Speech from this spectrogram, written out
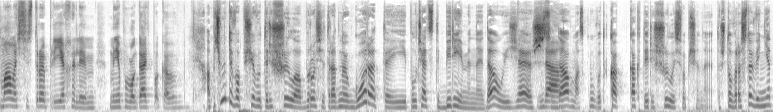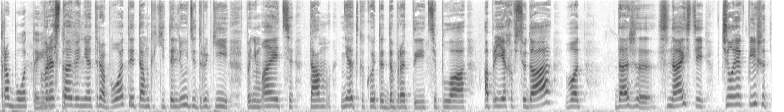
мама с сестрой приехали мне помогать пока. А почему ты вообще вот решила бросить родной город и, получается, ты беременная, да, уезжаешь Да. сюда, в Москву? Вот как, как ты решилась вообще на это? Что в Ростове нет работы? В или что? Ростове нет работы, там какие-то люди другие, понимаете, там нет какой-то доброты, тепла. А приехав сюда, вот даже с Настей, человек пишет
